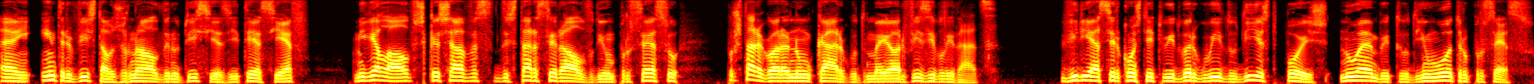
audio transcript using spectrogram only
Em entrevista ao Jornal de Notícias e TSF, Miguel Alves queixava-se de estar a ser alvo de um processo por estar agora num cargo de maior visibilidade. Viria a ser constituído arguído dias depois no âmbito de um outro processo,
